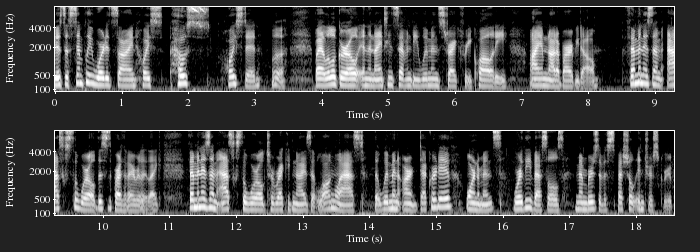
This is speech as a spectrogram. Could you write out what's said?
is a simply worded sign hoist, hoisted ugh, by a little girl in the 1970 women's strike for equality. I am not a Barbie doll. Feminism asks the world, this is the part that I really like. Feminism asks the world to recognize at long last that women aren't decorative ornaments, worthy vessels, members of a special interest group.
